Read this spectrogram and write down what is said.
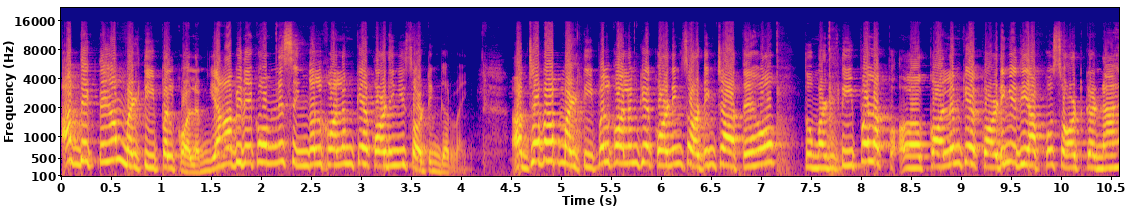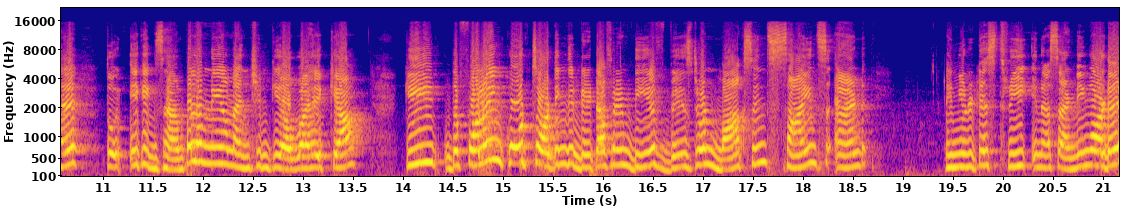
अब देखते हैं हम मल्टीपल कॉलम यहाँ भी देखो हमने सिंगल कॉलम के अकॉर्डिंग ही सॉर्टिंग करवाई। अब जब आप मल्टीपल कॉलम के अकॉर्डिंग सॉर्टिंग चाहते हो तो मल्टीपल कॉलम के अकॉर्डिंग यदि आपको सॉर्ट करना है तो एक एग्ज़ाम्पल हमने यहाँ मेंशन किया हुआ है क्या? कि the following code sorting the data frame DF based on marks in science and in unit test 3 in ascending order.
